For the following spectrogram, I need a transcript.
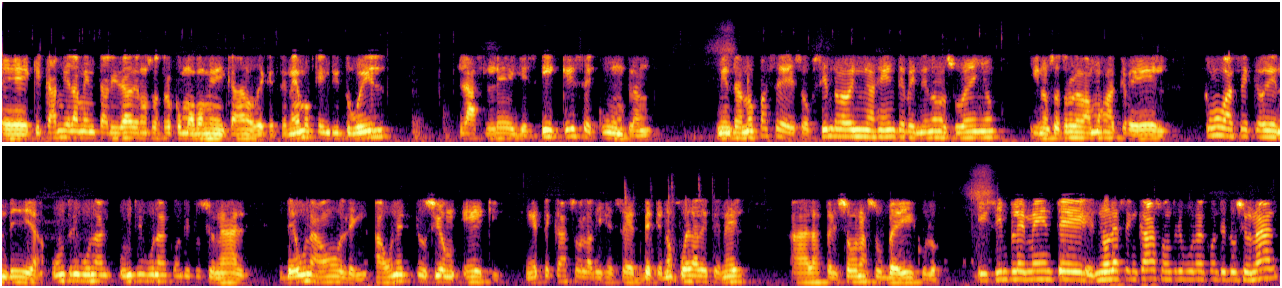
eh, que cambie la mentalidad de nosotros como dominicanos, de que tenemos que instituir las leyes y que se cumplan. Mientras no pase eso, siempre va a haber una gente vendiendo los sueños y nosotros le vamos a creer. ¿Cómo va a ser que hoy en día un tribunal, un tribunal constitucional dé una orden a una institución X, en este caso la DGC, de que no pueda detener a las personas sus vehículos y simplemente no le hacen caso a un tribunal constitucional?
